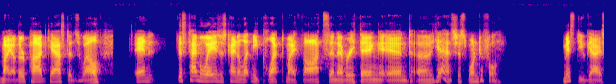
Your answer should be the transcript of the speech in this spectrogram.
my other podcast as well. And this time away has just kind of let me collect my thoughts and everything. And uh, yeah, it's just wonderful. Missed you guys.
